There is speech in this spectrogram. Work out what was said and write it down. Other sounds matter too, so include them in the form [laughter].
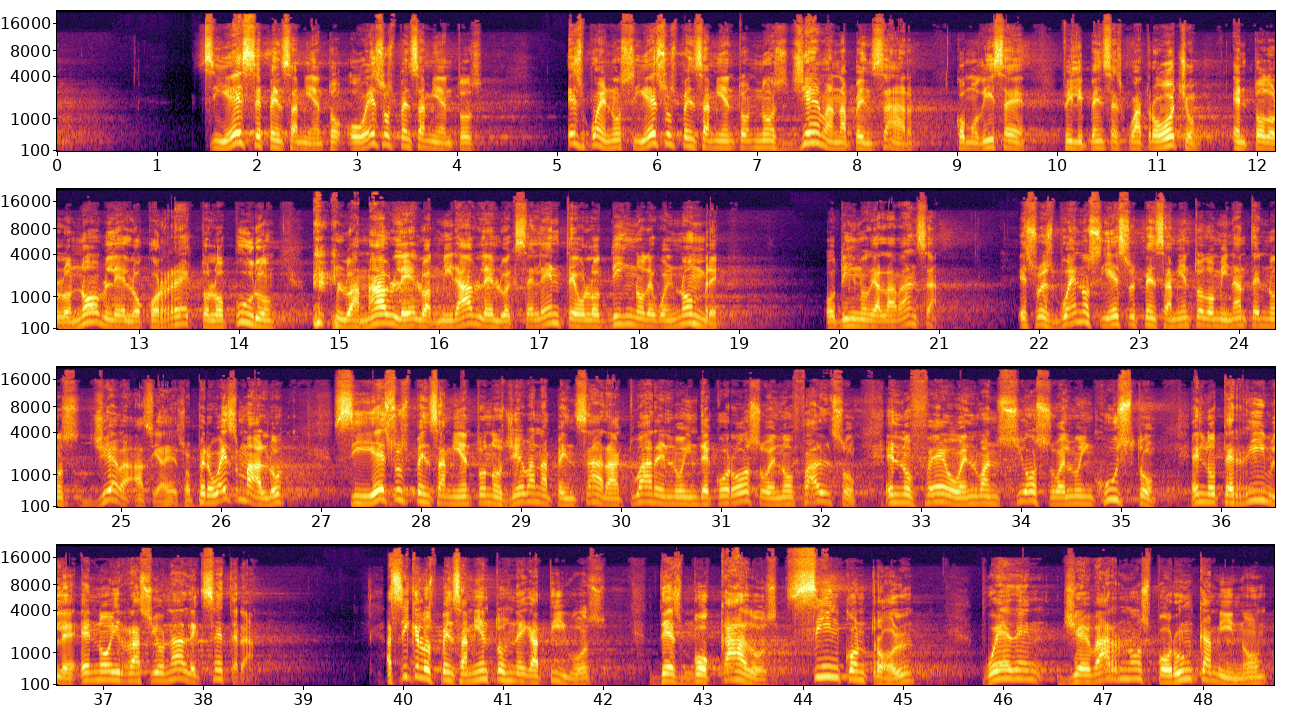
si ese pensamiento o esos pensamientos, es bueno si esos pensamientos nos llevan a pensar, como dice Filipenses 4:8, en todo lo noble, lo correcto, lo puro, [clears throat] lo amable, lo admirable, lo excelente o lo digno de buen nombre o digno de alabanza. Eso es bueno si ese pensamiento dominante nos lleva hacia eso, pero es malo si esos pensamientos nos llevan a pensar, a actuar en lo indecoroso, en lo falso, en lo feo, en lo ansioso, en lo injusto, en lo terrible, en lo irracional, etc. Así que los pensamientos negativos, desbocados, sin control, pueden llevarnos por un camino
